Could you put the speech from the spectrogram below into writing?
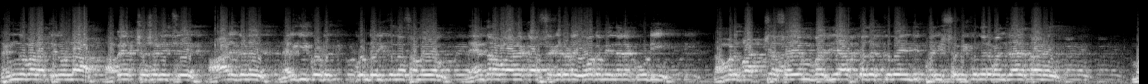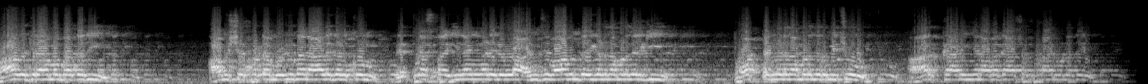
തെങ്ങ് വളത്തിനുള്ള അപേക്ഷ ക്ഷണിച്ച് ആളുകൾ നൽകി കൊടുക്കൊണ്ടിരിക്കുന്ന സമയം നേന്ത്രവാഴ കർഷകരുടെ യോഗം ഇന്നലെ കൂടി. നമ്മൾ ഭക്ഷ്യ സ്വയം പര്യാപ്തതയ്ക്ക് വേണ്ടി പരിശ്രമിക്കുന്ന ഒരു പഞ്ചായത്താണ്. മാവ് ഗ്രാമ പദ്ധതി ആവശ്യപ്പെട്ട മുഴുവൻ ആളുകൾക്കും വ്യത്യസ്ത ഇനങ്ങളിലുള്ള അഞ്ച് മാവും തൈകൾ നമ്മൾ നൽകി. തോട്ടങ്ങൾ നമ്മൾ നിർമ്മിച്ചു. ആർക്കാണ് ഇങ്ങനെ അവകാശപ്പെടാനുള്ളത്?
